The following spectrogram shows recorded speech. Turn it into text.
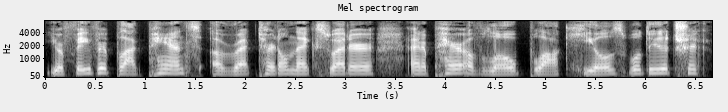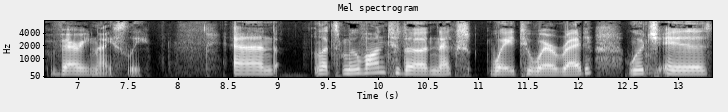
your favorite black pants, a red turtleneck sweater, and a pair of low block heels will do the trick very nicely. And let's move on to the next way to wear red, which is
